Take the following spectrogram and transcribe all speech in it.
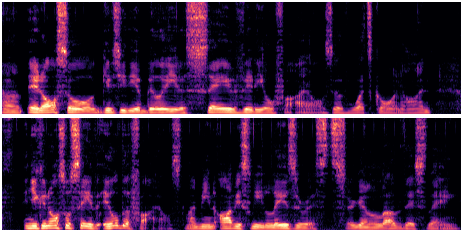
Um, it also gives you the ability to save video files of what's going on. And you can also save ILDA files. I mean, obviously, laserists are going to love this thing.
